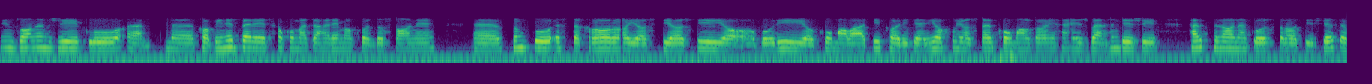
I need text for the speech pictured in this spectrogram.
این زانن جی گو کابینت برید حکومت حریم کردستانه. چونکو استقرار یا سیاسی یا آبوری یا کومالاتی کاریگری یا خوی سر کومالگاه هیز بر هندیجی هر پلان و استراتیجی و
